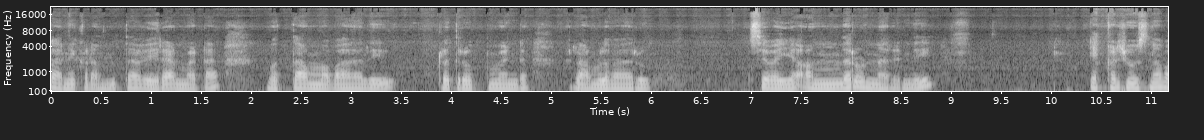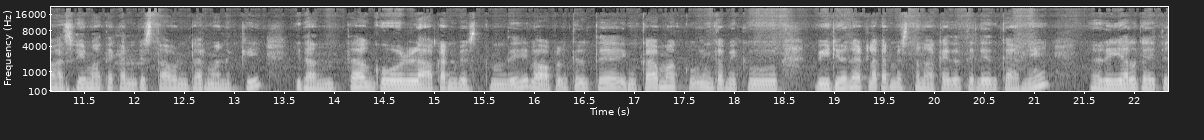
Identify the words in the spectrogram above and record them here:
కానీ ఇక్కడ అంతా వేరే అనమాట మొత్తం అమ్మవారి ప్రతిరూపం అండ్ రాములవారు శివయ్య అందరూ ఉన్నారండి. ఎక్కడ చూసినా వాసవిమాతే కనిపిస్తూ ఉంటారు మనకి. ఇదంతా గోల్డ్లా కనిపిస్తుంది. లోపలికి వెళ్తే ఇంకా మాకు ఇంకా మీకు వీడియోలో ఎట్లా కనిపిస్తుందో నాకైతే తెలియదు కానీ రియల్గా అయితే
